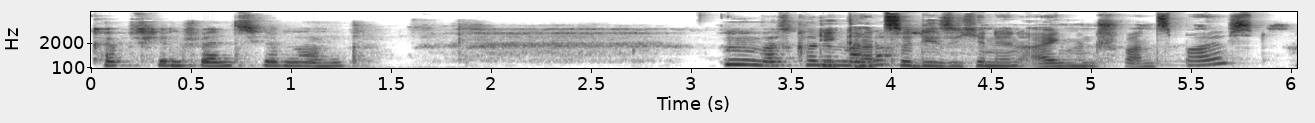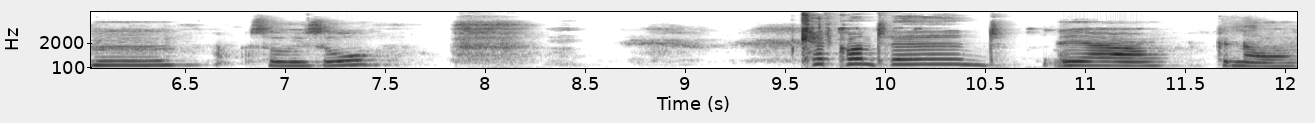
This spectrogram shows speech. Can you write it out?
Köpfchen, Schwänzchen und hm, was könnte die man Katze, noch? die sich in den eigenen Schwanz beißt? Hm, sowieso. Cat Content. Ja, genau.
